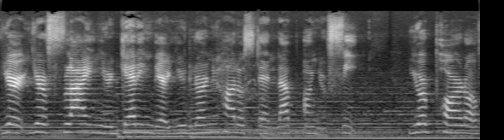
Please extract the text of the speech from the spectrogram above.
You're you're flying, you're getting there, you're learning how to stand up on your feet. You're part of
